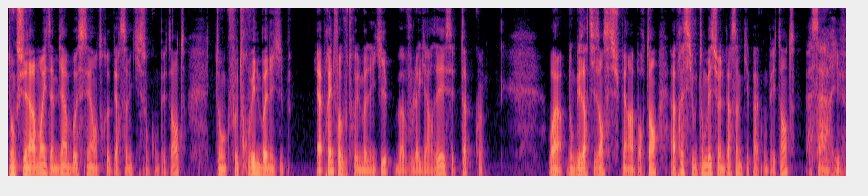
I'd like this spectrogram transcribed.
Donc généralement ils aiment bien bosser entre personnes qui sont compétentes, donc faut trouver une bonne équipe. Et après une fois que vous trouvez une bonne équipe, bah vous la gardez et c'est top quoi. Voilà, donc les artisans c'est super important. Après si vous tombez sur une personne qui est pas compétente, bah ça arrive.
